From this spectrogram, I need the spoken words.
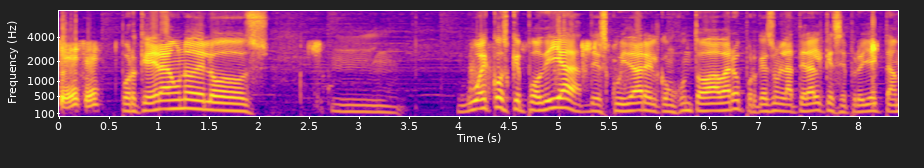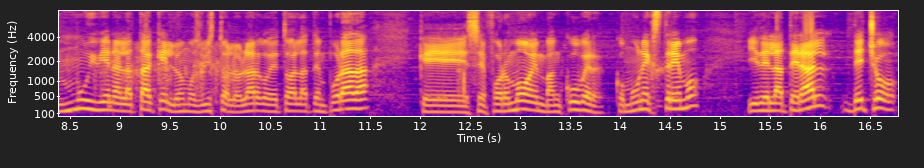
Sí, sí. Porque era uno de los mm, huecos que podía descuidar el conjunto ávaro, porque es un lateral que se proyecta muy bien al ataque, lo hemos visto a lo largo de toda la temporada, que se formó en Vancouver como un extremo, y de lateral, de hecho,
